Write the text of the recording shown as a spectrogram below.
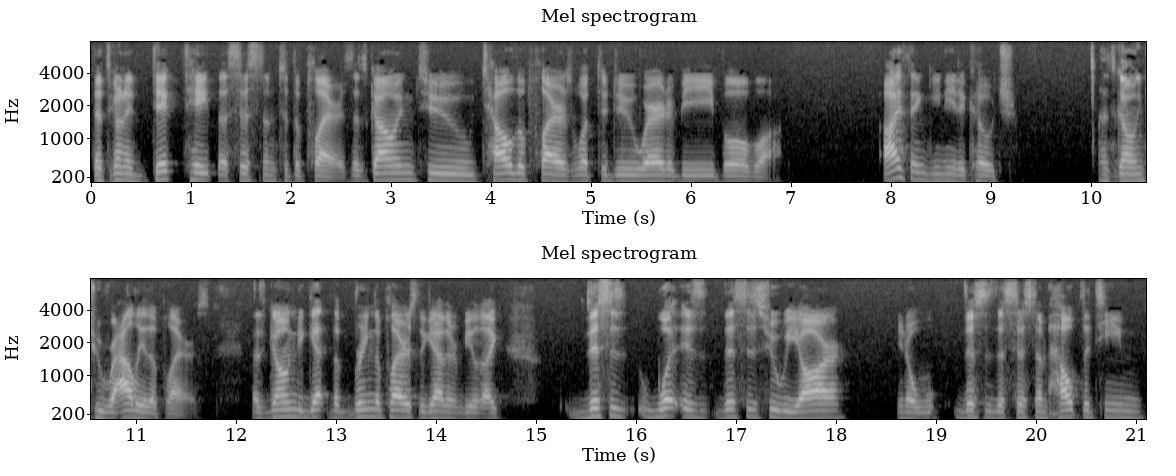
That's going to dictate the system to the players. That's going to tell the players what to do, where to be, blah blah. blah. I think you need a coach that's going to rally the players. That's going to get the bring the players together and be like, this is what is this is who we are. You know, this is the system. Help the team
